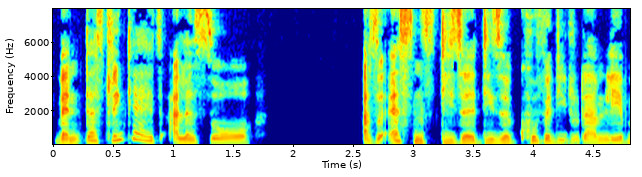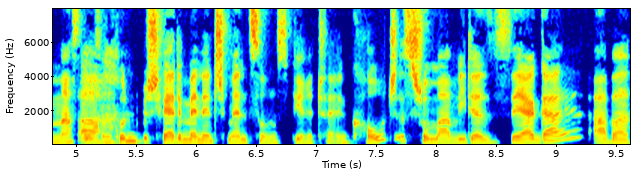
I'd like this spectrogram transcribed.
wenn das klingt ja jetzt alles so also erstens diese, diese Kurve, die du da im Leben machst, Ach. vom Kundenbeschwerdemanagement zum spirituellen Coach ist schon mal wieder sehr geil, aber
